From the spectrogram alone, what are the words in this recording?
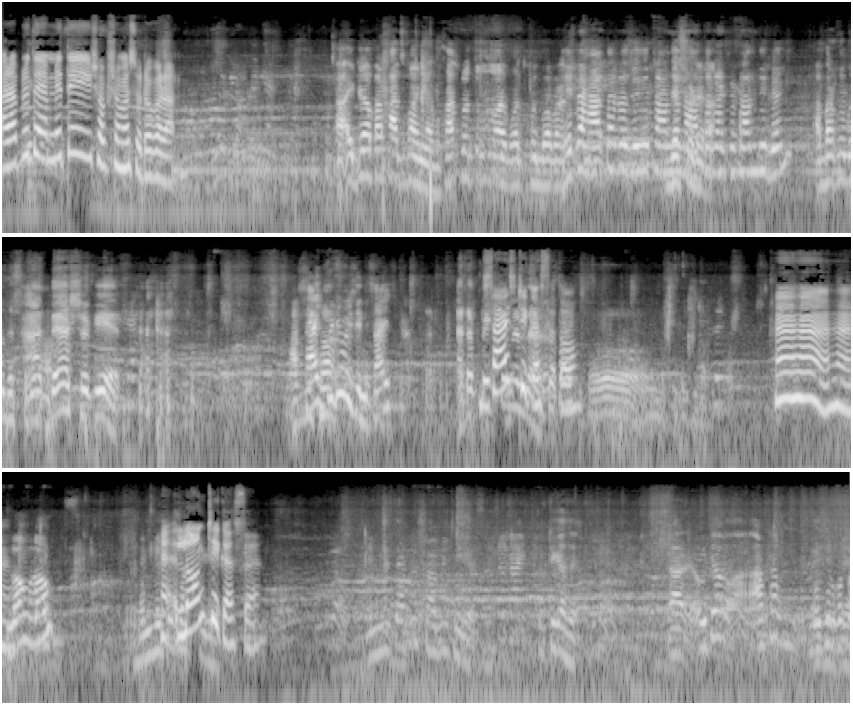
আর আপনি তো এমনিতেই সবসময় ছোট করান। এটা আবার কাজ হয় না। কাজ করতে কোনো আর করতে আবার এটা হাতাটা যদি টান দেন হাতাটা একটু টান দিবেন। আবার করব দেড়শো কি? এর? সাইজ নি সাইজ ঠিক আছে তো। হ্যাঁ হ্যাঁ হ্যাঁ। লং লং? হ্যাঁ লং ঠিক ঠিক আছে। এমনিতে আপনার সবই ঠিক আছে। ঠিক আছে। আর ওইটা আটা বলছেন কত?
